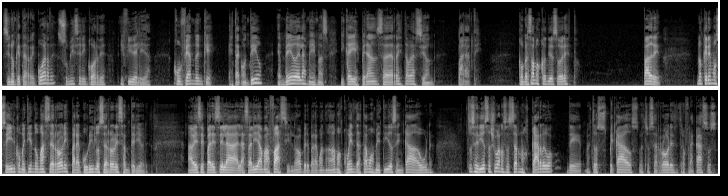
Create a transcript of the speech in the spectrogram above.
sino que te recuerde su misericordia y fidelidad, confiando en que está contigo en medio de las mismas y que hay esperanza de restauración para ti. Conversamos con Dios sobre esto. Padre, no queremos seguir cometiendo más errores para cubrir los errores anteriores a veces parece la, salida más fácil, ¿no? Pero para cuando nos damos cuenta estamos metidos en cada una. Entonces Dios ayúdanos a hacernos cargo de nuestros pecados, nuestros errores, nuestros fracasos.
